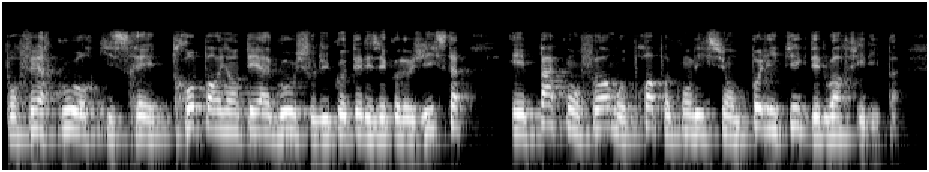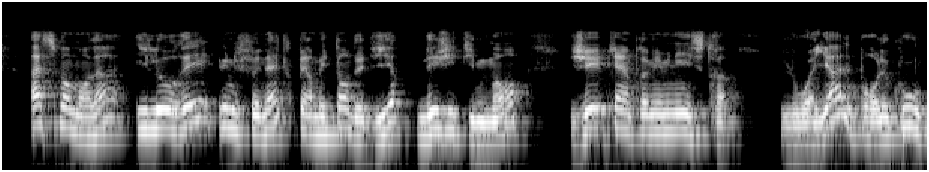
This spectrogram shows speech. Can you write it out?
pour faire court, qui serait trop orientée à gauche ou du côté des écologistes, et pas conforme aux propres convictions politiques d'Édouard Philippe. À ce moment-là, il aurait une fenêtre permettant de dire légitimement, j'ai été un Premier ministre loyal pour le coup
